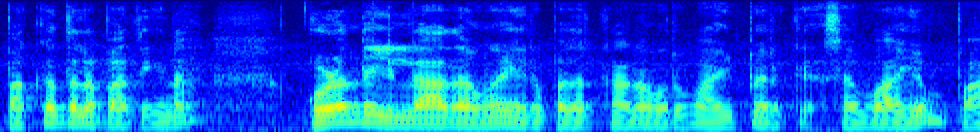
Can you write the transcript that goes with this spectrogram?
பக்கத்தில் பார்த்திங்கன்னா குழந்தை இல்லாதவங்க இருப்பதற்கான ஒரு வாய்ப்பு இருக்குது செவ்வாயும் பா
